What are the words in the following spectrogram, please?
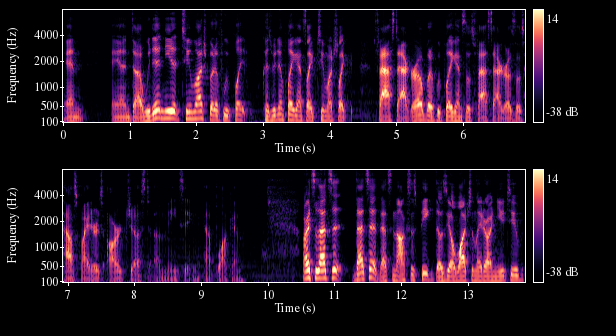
and and uh, we didn't need it too much. But if we play, because we didn't play against like too much like fast aggro, but if we play against those fast aggros, those house spiders are just amazing at blocking. All right, so that's it. That's it. That's Noxus Peak. Those y'all watching later on YouTube,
